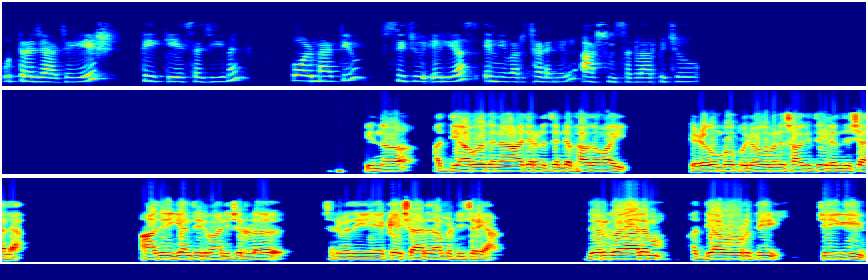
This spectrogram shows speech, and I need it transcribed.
Uthraja Jayesh T K Sajeevan Paul Mathew Siju Elias എന്നിവർ ചടങ്ങിൽ ആശംസകൾ അർപ്പിച്ചു. ഇന്ന് അധ്യാപക ദിനാചരണത്തിന്റെ ഭാഗമായി കിഴകുമ്പോ പുരോഗമന സാഹിത്യ ഗ്രന്ഥശാല ആദരിക്കാൻ തീരുമാനിച്ചിട്ടുള്ളത് ശ്രീമതി എ കെ ശാരദാമ്മ ടീച്ചറെയാണ്. ദീർഘകാലം അധ്യാപക വൃത്തി ചെയ്യുകയും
